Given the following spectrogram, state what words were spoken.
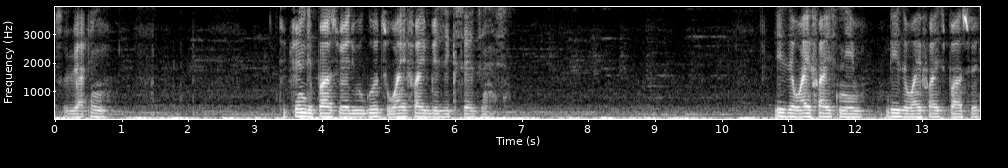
So we are in. To change the password we will go to Wi-Fi basic settings. This is the Wi-Fi's name. This is the Wi-Fi's password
